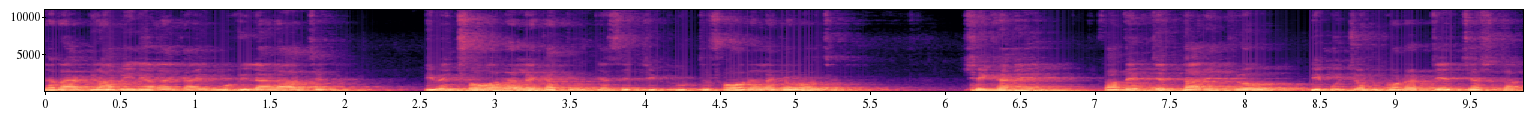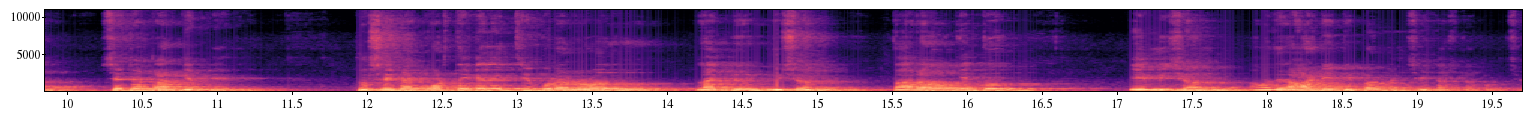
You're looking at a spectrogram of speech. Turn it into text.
যারা গ্রামীণ এলাকায় মহিলারা আছেন ইভেন শহর এলাকাতেও এসএসজি গ্রুপ তো শহর এলাকাও আছে, সেখানে তাদের যে দারিদ্র বিমোচন করার যে চেষ্টা, সেটা টার্গেট নেবে তো সেটা করতে গেলে ত্রিপুরা রুরাল লাইভলিহুড মিশন তারাও কিন্তু এই মিশন আমাদের আরডি ডিপার্টমেন্ট সেই কাজটা করছে।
